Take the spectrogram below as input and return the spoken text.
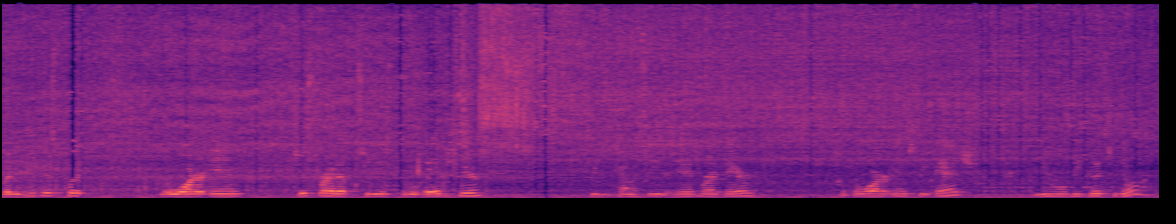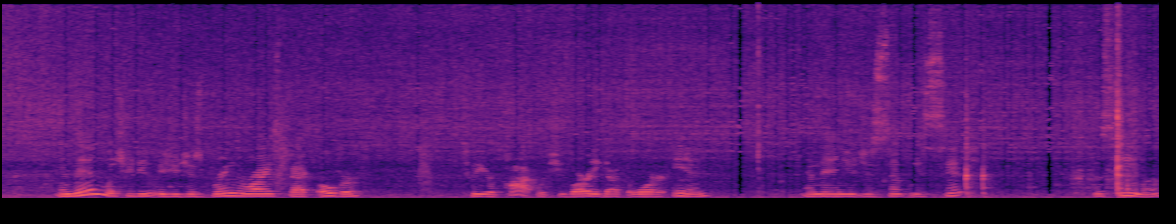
But if you just put the water in just right up to this little edge here, you can kind of see the edge right there. Put the water into the edge, you will be good to go. And then what you do is you just bring the rice back over to your pot, which you've already got the water in. And then you just simply sit the steamer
